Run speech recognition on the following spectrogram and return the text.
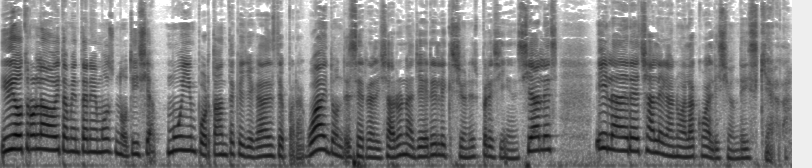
Y de otro lado, hoy también tenemos noticia muy importante que llega desde Paraguay, donde se realizaron ayer elecciones presidenciales y la derecha le ganó a la coalición de izquierda.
